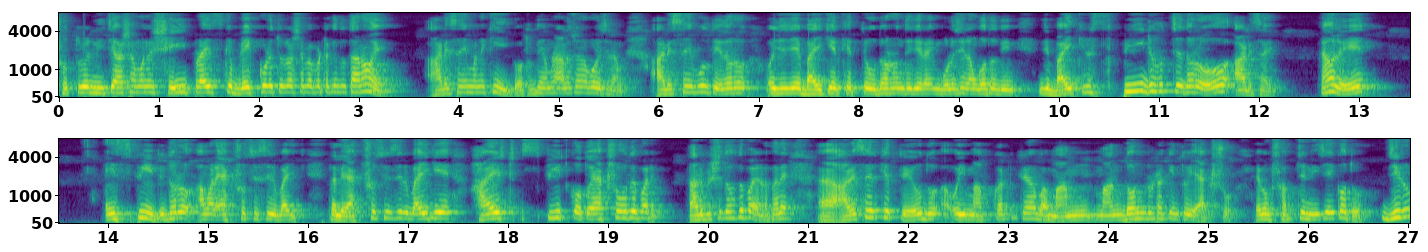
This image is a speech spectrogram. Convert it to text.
সত্তরের নিচে আসা মানে সেই প্রাইসকে ব্রেক করে চলে আসা ব্যাপারটা কিন্তু তা নয়। আরএসআই মানে কি? গতদিন আমরা আলোচনা করেছিলাম। আরএসআই বলতে, ধরো, ওই যে যে বাইকের ক্ষেত্রে উদাহরণ দিয়ে যেটা আমি বলেছিলাম গতদিন, যে বাইকের স্পিড হচ্ছে, ধরো আরএসআই তাহলে এই স্পিড ধরো আমার একশো সিসির বাইক তাহলে একশো সিসির বাইকে হাইয়েস্ট স্পিড কত? একশো হতে পারে। তার বেশি তো হতে পারে না। তাহলে আরএসআইয়ের ক্ষেত্রেও ওই মাপকাঠিটা বা মান, মানদণ্ডটা কিন্তু একশো। এবং সবচেয়ে নিচেই কত? জিরো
